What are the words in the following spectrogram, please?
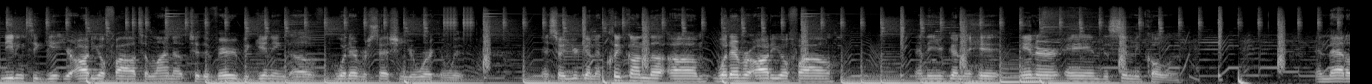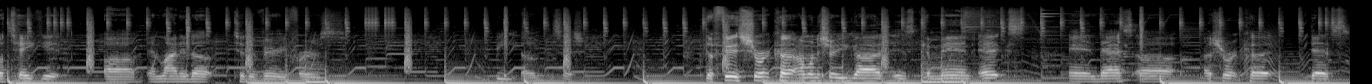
needing to get your audio file to line up to the very beginning of whatever session you're working with. And so you're going to click on the um, whatever audio file and then you're gonna hit enter and the semicolon. And that'll take it uh, and line it up to the very first beat of the session. The fifth shortcut I want to show you guys is command X and that's uh, a shortcut that's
